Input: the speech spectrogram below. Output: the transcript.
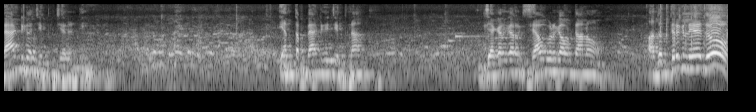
బ్యాడ్గా చెప్పించారండి. ఎంత బ్యాడ్గా చెప్పినా జగన్ గారికి సేవకుడిగా ఉంటాను. అందులో తిరగలేదు.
